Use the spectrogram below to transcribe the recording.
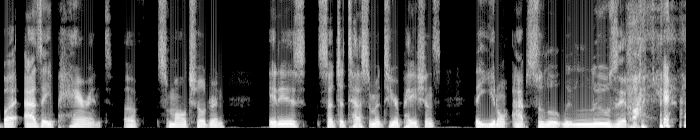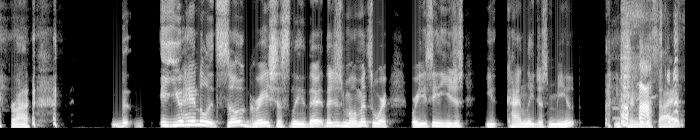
But as a parent of small children, it is such a testament to your patience that you don't absolutely lose it on camera. The- you handle it so graciously. There, there's just moments where where you see you just you kindly just mute, you turn to the I side,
